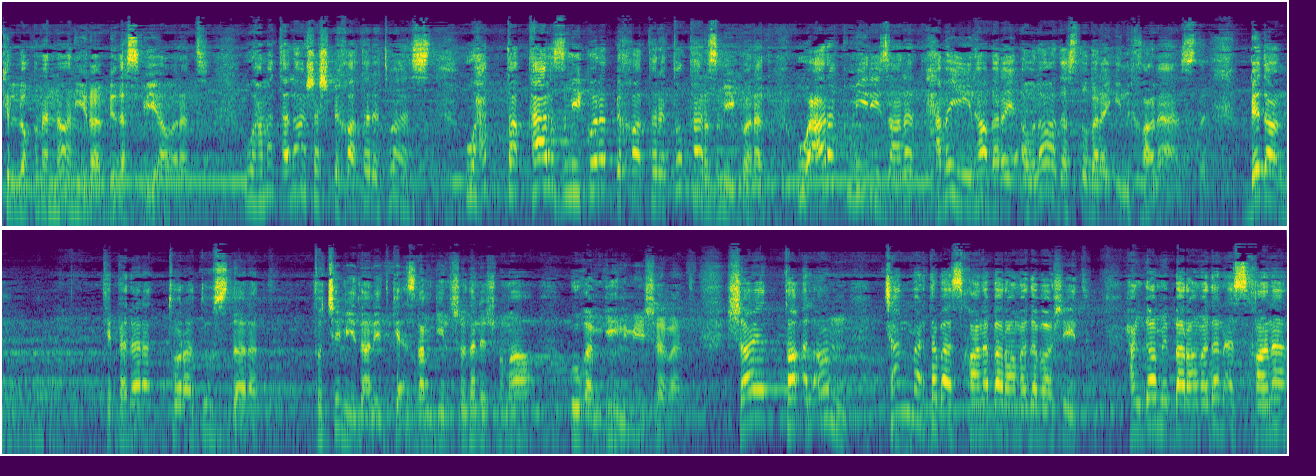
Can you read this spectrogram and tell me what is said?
که لقمنانی را به دست بیاورد. او همه تلاشش به خاطر تو است. او حتی قرض می کند به خاطر تو قرض می کند او عرق می ریزاند همه اینها برای اولاد است و برای این خانه است. بدان که پدرت تو را دوست دارد. تو چه می‌دانید که از غمگین شدن شما او غمگین می شود شاید تا الان چند مرتبه از خانه برآمده باشید. هنگام برآمدن از خانه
